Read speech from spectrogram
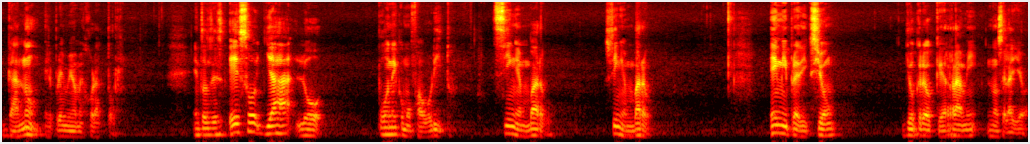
ganó el premio a Mejor Actor. Entonces, eso ya lo pone como favorito. Sin embargo, sin embargo, en mi predicción, yo creo que Rami no se la lleva.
